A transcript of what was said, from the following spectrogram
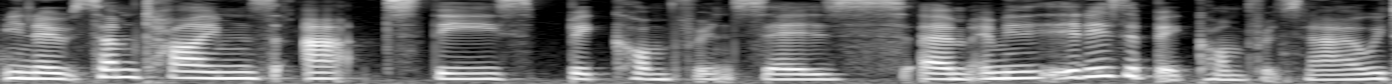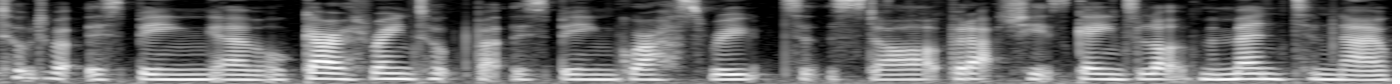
You know, sometimes at these big conferences, um, I mean, it is a big conference now. We talked about this being, um, or Gareth Rain talked about this being grassroots at the start, but actually it's gained a lot of momentum now.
